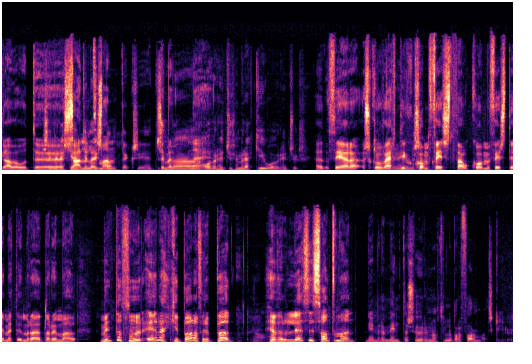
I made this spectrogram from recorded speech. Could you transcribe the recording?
gafa út uh, sem er ekki endilega í spandexi sem er- overhedjur sem er ekki overhedjur Eh, Þegar sko Vertigo einhverju kom samkvæmt. fyrst þá komu fyrst einmitt umræðunar um að myndaþúður er ekki bara fyrir börn. Hefur lesið Sandman? Nei, menn að myndasögur er náttúrulega bara format skilur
